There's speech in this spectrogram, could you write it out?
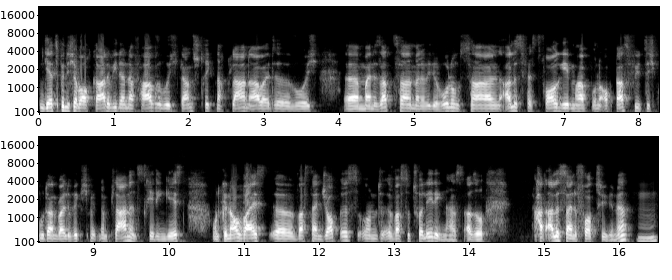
jetzt bin ich aber auch gerade wieder in der Phase, wo ich ganz strikt nach Plan arbeite, wo ich meine Satzzahlen, meine Wiederholungszahlen, alles fest vorgegeben habe und auch das fühlt sich gut an, weil du wirklich mit einem Plan ins Training gehst und genau weißt, äh, was dein Job ist und äh, was du zu erledigen hast. Also hat alles seine Vorzüge, ne? Mhm.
